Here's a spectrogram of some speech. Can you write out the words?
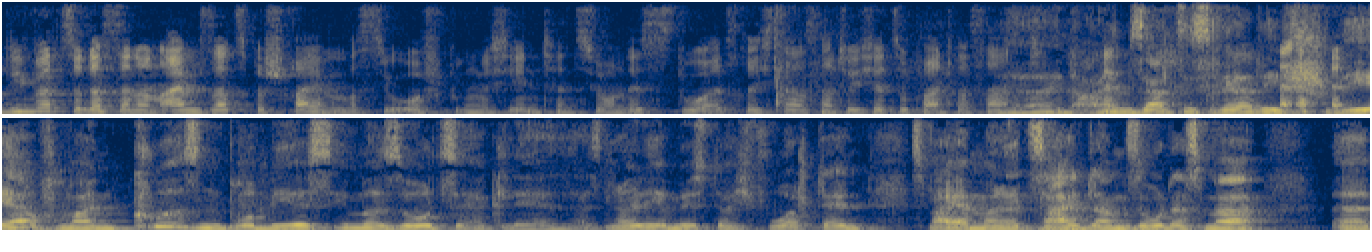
Wie würdest du das denn in einem Satz beschreiben, was die ursprüngliche Intention ist? Du als Richter ist natürlich jetzt super interessant. Ja, in einem Satz ist relativ schwer. Auf meinen Kursen probiere ich es immer so zu erklären. Also Leute, ihr müsst euch vorstellen, es war ja mal eine Zeit lang so, dass man äh,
